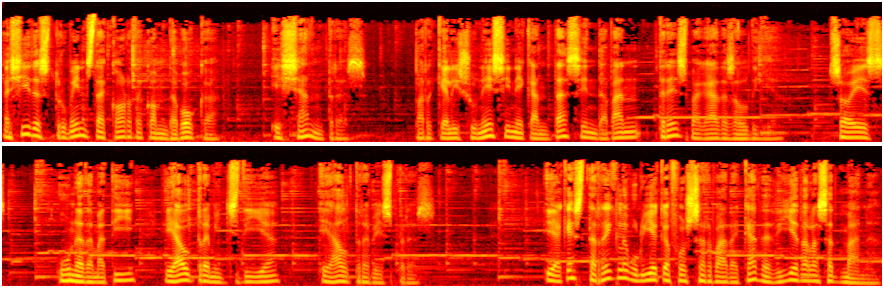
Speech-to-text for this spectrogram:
així d'instruments de corda com de boca, i xantres, perquè li sonessin i cantassin davant tres vegades al dia. So és una de matí i altra migdia i altra vespres. I aquesta regla volia que fos servada cada dia de la setmana.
